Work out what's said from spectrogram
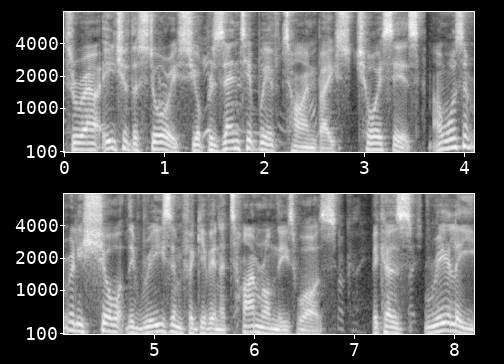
Throughout each of the stories, you're presented with time-based choices. I wasn't really sure what the reason for giving a timer on these was, because really,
